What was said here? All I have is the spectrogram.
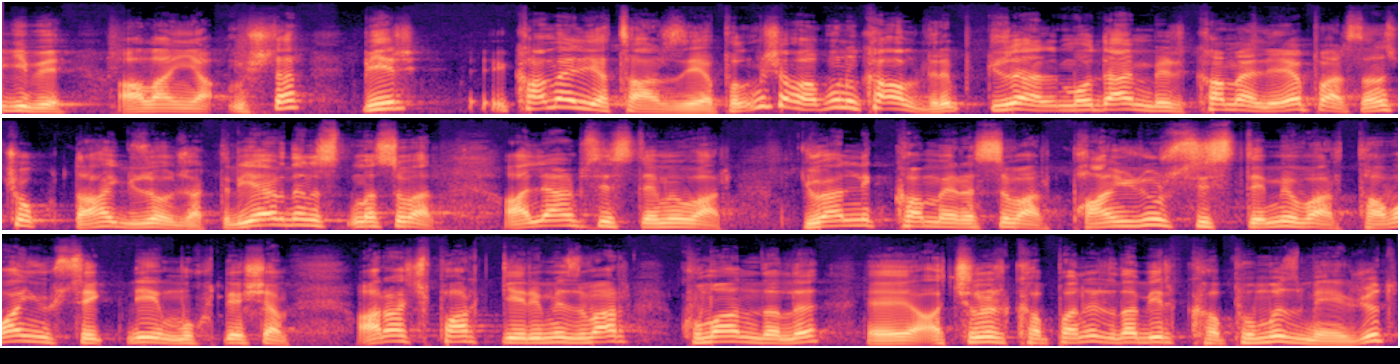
gibi alan yapmışlar. Bir e, kamelya tarzı yapılmış ama bunu kaldırıp güzel modern bir kamelya yaparsanız çok daha güzel olacaktır. Yerden ısıtması var, alarm sistemi var, güvenlik kamerası var, panjur sistemi var, tavan yüksekliği muhteşem. Araç park yerimiz var, kumandalı e, açılır kapanır da bir kapımız mevcut.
